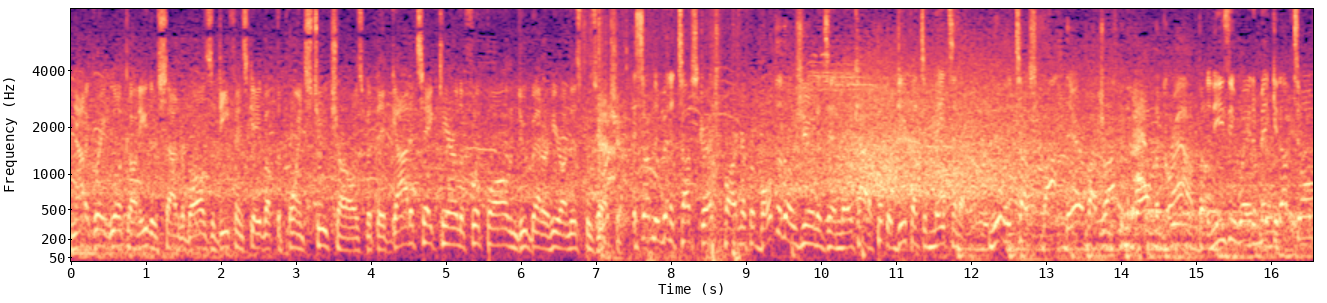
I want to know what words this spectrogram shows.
Not a great look on either side of the ball as the defense gave up the points too, Charles. But they've got to take care of the football and do better here on this possession. It's certainly been a tough stretch, partner, for both of those units, and they kind of put their defensive mates in a really tough spot there by dropping the ball on the ground. But an easy way to make it up to them,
